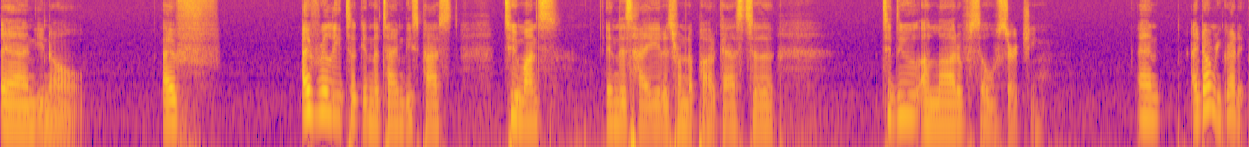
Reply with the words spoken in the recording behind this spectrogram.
and you know I've I've really taken the time these past 2 months in this hiatus from the podcast to to do a lot of soul searching. And I don't regret it.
